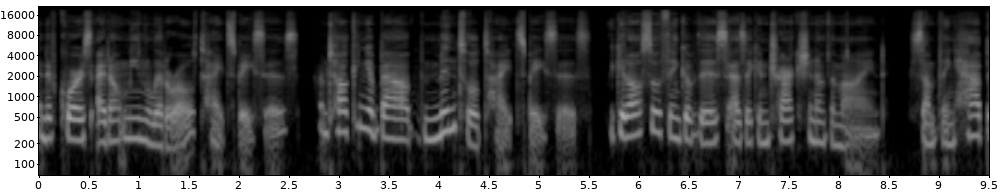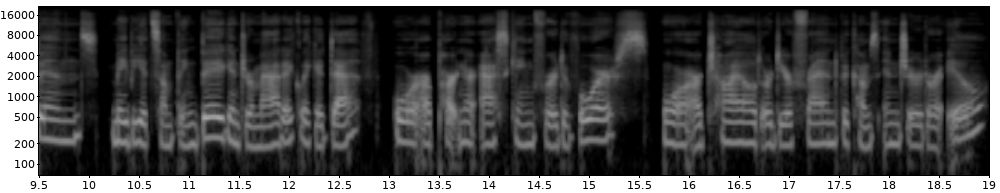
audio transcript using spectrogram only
And of course, I don't mean literal tight spaces. I'm talking about the mental tight spaces. We could also think of this as a contraction of the mind. Something happens, maybe it's something big and dramatic like a death, or our partner asking for a divorce, or our child or dear friend becomes injured or ill.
